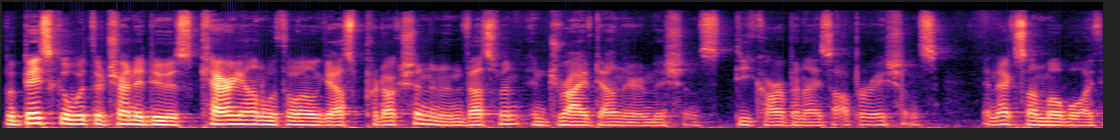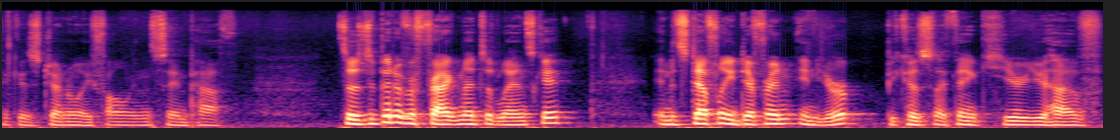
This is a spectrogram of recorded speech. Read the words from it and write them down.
But basically, what they're trying to do is carry on with oil and gas production and investment and drive down their emissions, decarbonize operations. And ExxonMobil, I think, is generally following the same path. So it's a bit of a fragmented landscape. And it's definitely different in Europe because I think here you have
